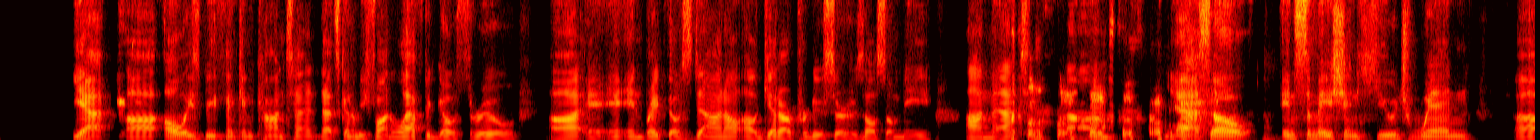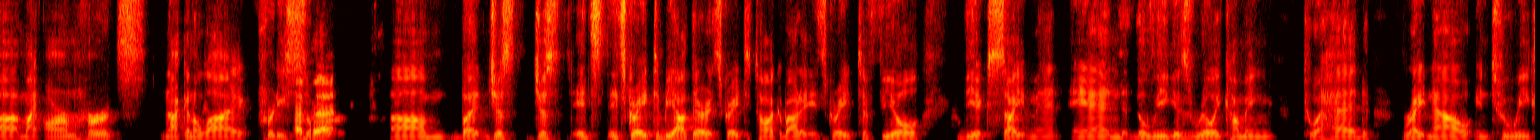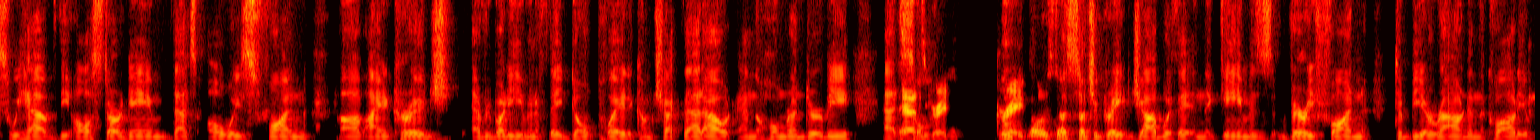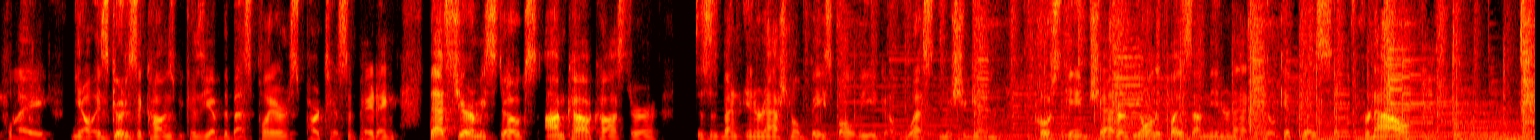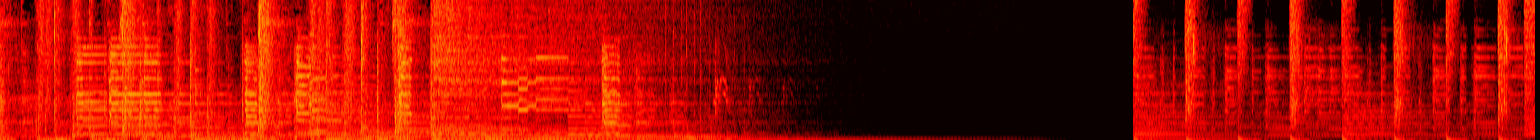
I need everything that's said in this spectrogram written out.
Yeah, uh, always be thinking content. That's going to be fun. We'll have to go through uh, and, and, break those down. I'll, I'll, get our producer, who's also me, on that. Um, yeah. So, in summation, huge win. Uh, my arm hurts. Not gonna lie, pretty sore. Um, but just, just it's it's great to be out there. It's great to talk about it. It's great to feel the excitement, and the league is really coming to a head right now. In two weeks, we have the All Star game. That's always fun. Uh, I encourage everybody, even if they don't play, to come check that out and the Home Run Derby at. Yeah, great. Great. He always does such a great job with it, and the game is very fun to be around, and the quality of play, you know, as good as it comes because you have the best players participating. That's Jeremy Stokes. I'm Kyle Koster. This has been International Baseball League of West Michigan post game chatter. The only place on the internet you'll get this. For now,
